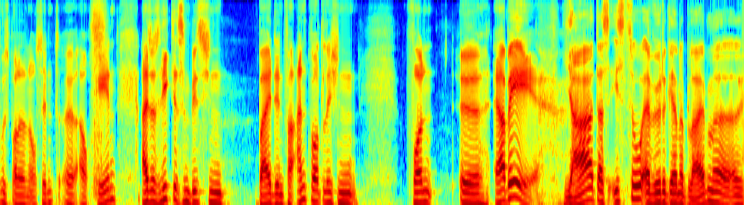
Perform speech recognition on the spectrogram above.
Fußballer dann auch sind, äh, auch gehen. Also es liegt jetzt ein bisschen bei den Verantwortlichen von äh, RB. Ja, das ist so. Er würde gerne bleiben. Äh,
